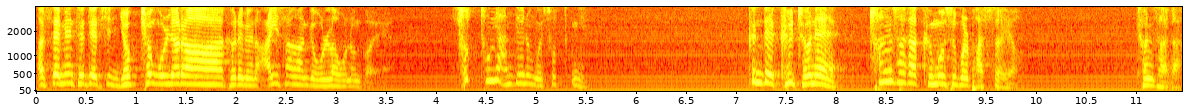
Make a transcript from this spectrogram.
아 세멘트 대신 역청 올려라 그러면 아 이상한 게 올라오는 거예요. 소통이 안 되는 거예요. 소통이. 근데 그 전에 천사가 그 모습을 봤어요. 천사가.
